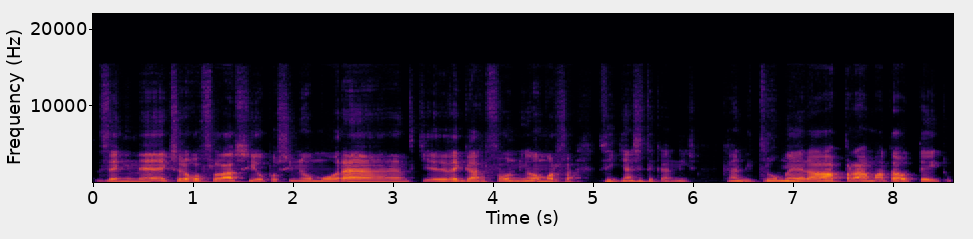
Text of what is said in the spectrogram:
δεν είναι, ξέρω εγώ, φλάσι όπως είναι ο Μωράντ και δεν καρφώνει όμορφα, δεν νοιάζεται κανείς. Κάνει τρομερά πράγματα ο Tatum.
